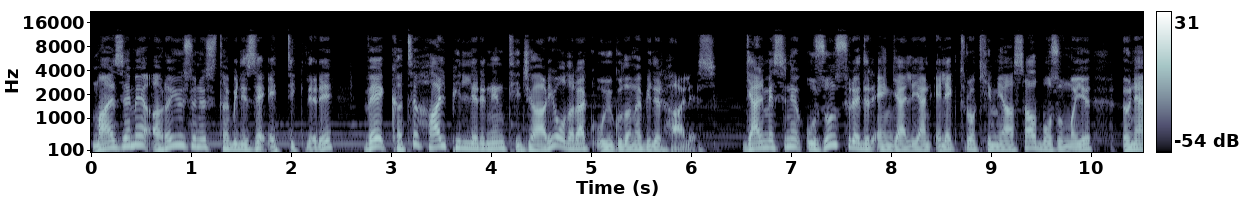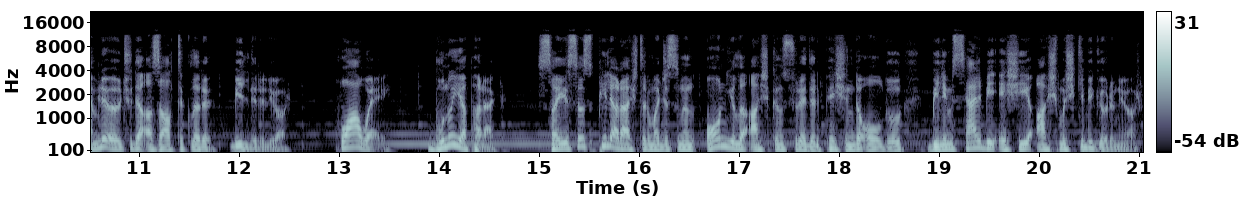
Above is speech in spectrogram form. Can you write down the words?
malzeme arayüzünü stabilize ettikleri ve katı hal pillerinin ticari olarak uygulanabilir hale gelmesini uzun süredir engelleyen elektrokimyasal bozulmayı önemli ölçüde azalttıkları bildiriliyor. Huawei, bunu yaparak sayısız pil araştırmacısının 10 yılı aşkın süredir peşinde olduğu bilimsel bir eşiği aşmış gibi görünüyor.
